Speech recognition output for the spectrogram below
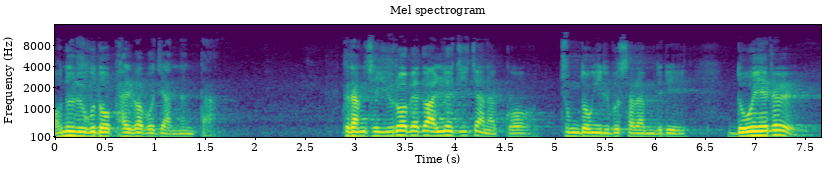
어느 누구도 밟아보지 않는 땅. 그 당시 유럽에도 알려지지 않았고 중동 일부 사람들이 노예를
